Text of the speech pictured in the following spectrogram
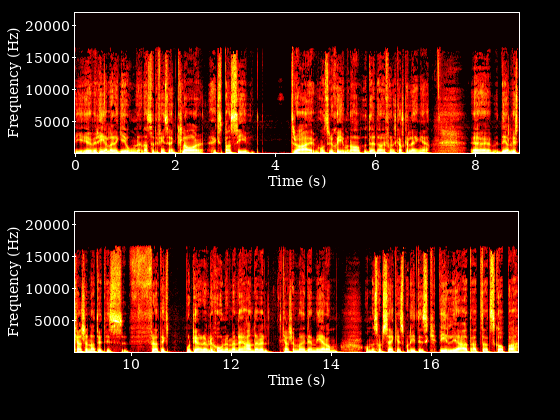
i, över hela regionen. Alltså det finns en klar expansiv drive hos regimen och det, det har funnits ganska länge. Uh, delvis kanske naturligtvis för att exportera revolutionen, men det handlar väl kanske möjligen mer om om en sorts säkerhetspolitisk vilja att, att, att skapa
